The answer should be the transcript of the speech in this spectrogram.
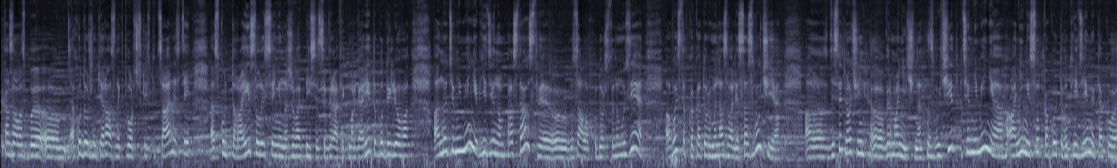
Казалось бы, э, художники разных творческих специальностей специальностей. Э, скульптор Раиса Лысенина, живописец и график Маргарита Будылева. А, но, тем не менее, в едином пространстве э, залов художественного музея э, выставка, которую мы назвали «Созвучие», действительно очень гармонично звучит. Тем не менее, они несут какой-то вот единый такой,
